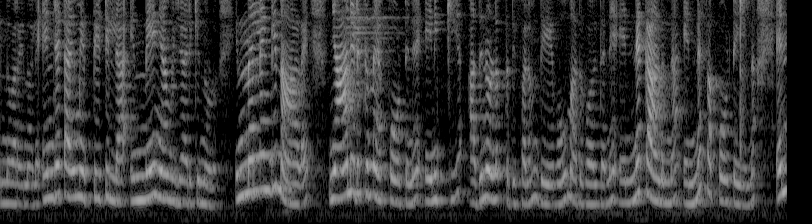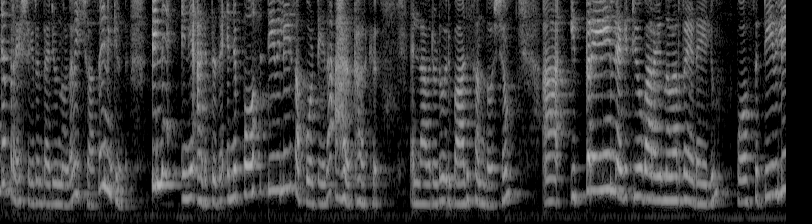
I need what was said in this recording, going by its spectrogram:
എന്ന് പറയുന്ന പോലെ. എന്റെ ടൈം എത്തിയിട്ടില്ല എന്നേ ഞാൻ വിചാരിക്കുന്നുള്ളൂ. ഇന്നല്ലെങ്കിൽ നാളെ ഞാൻ എടുക്കുന്ന എഫേർട്ടിന് എനിക്ക് അതിനുള്ള പ്രതിഫലം ദൈവവും അതുപോലെ തന്നെ എന്നെ കാണുന്ന എന്നെ സപ്പോർട്ട് ചെയ്യുന്ന എന്റെ പ്രേക്ഷകരും തരും എന്നുള്ള വിശ്വാസം എനിക്കുണ്ട്. പിന്നെ ഇനി അടുത്തത് എന്നെ പോസിറ്റീവ്ലി സപ്പോർട്ട് ചെയ്ത ആൾക്കാർക്ക്. എല്ലാവരോടും ഒരുപാട് സന്തോഷം. ഇത്രയും നെഗറ്റീവ് പറയുന്നവരുടെ ഇടയിലും പോസിറ്റീവ്ലി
